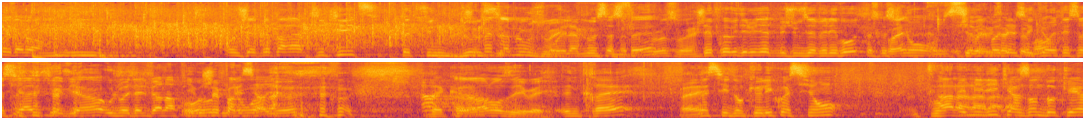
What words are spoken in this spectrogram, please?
oui, d'abord. Oh, J'ai préparé un petit kit, peut-être une blouse. vais mettre la blouse. Oui, la blouse, ça Je se fait. ouais. J'ai prévu des lunettes, mais je vous avais les vôtres, parce que Ouais, sinon, j'avais le modèle exactement. sécurité sociale qui est bien, ou le modèle Bernard Pivot Oh, qui pas est sérieux. D'accord. Allons-y, oui. Une craie. Ouais. Voici donc euh, l'équation pour Ah Émilie, là là. 15 ans de bokeh,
